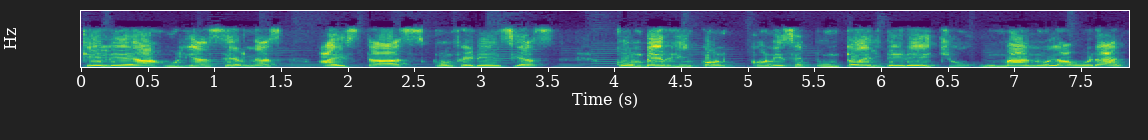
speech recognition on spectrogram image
que le da Julián Cernas a estas conferencias convergen con, ese punto del derecho humano laboral,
